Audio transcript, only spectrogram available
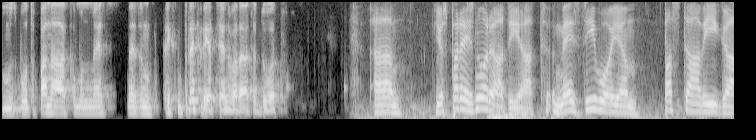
mums būtu panākumi un mēs, nezinu, teiksim, pretriecienu varētu dot. Um, jūs pareizi norādījāt, mēs dzīvojam pastāvīgā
